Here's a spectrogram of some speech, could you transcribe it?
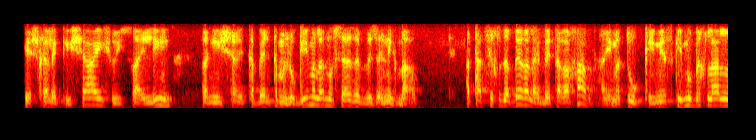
יש חלק ישי שהוא ישראלי ואני אקבל תמלוגים על הנושא הזה וזה נגמר. אתה צריך לדבר על ההיבט הרחב, האם הטורקים יסכימו בכלל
